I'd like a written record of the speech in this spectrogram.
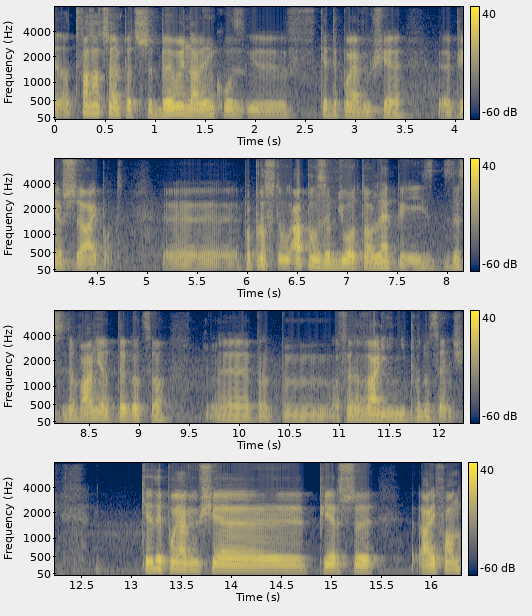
y, odtwarzacze MP3 były na rynku, y, kiedy pojawił się pierwszy iPod. Po prostu Apple zrobiło to lepiej, zdecydowanie od tego, co mm, oferowali inni producenci. Kiedy pojawił się pierwszy iPhone,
